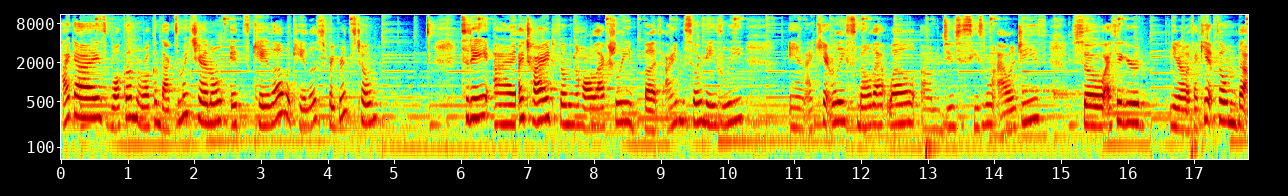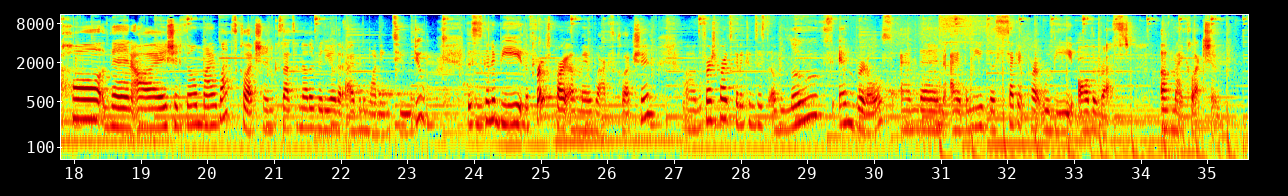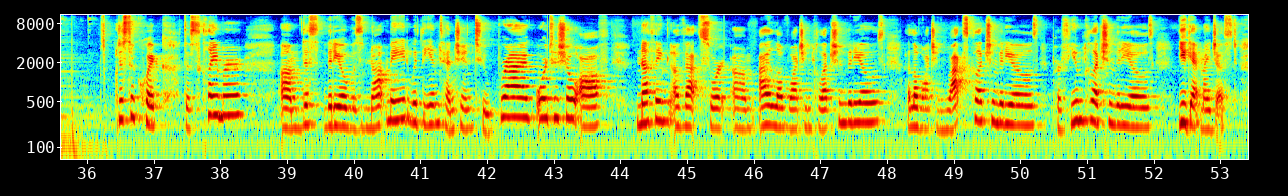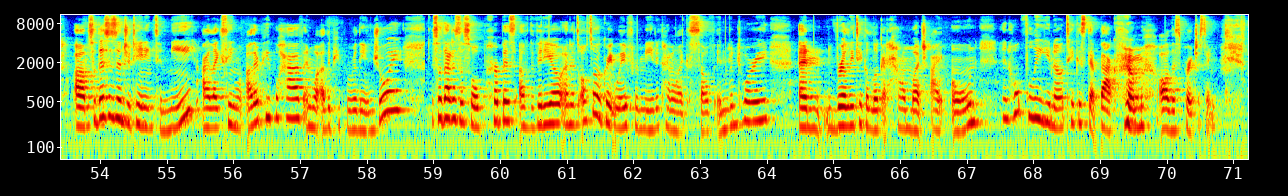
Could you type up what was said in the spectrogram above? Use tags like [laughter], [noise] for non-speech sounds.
Hi guys, welcome or welcome back to my channel. It's Kayla with Kayla's Fragranced Home. Today I, I tried filming a haul actually, but I am so nasally and I can't really smell that well um, due to seasonal allergies. So I figured, you know, if I can't film that haul, then I should film my wax collection because that's another video that I've been wanting to do. This is going to be the first part of my wax collection. Uh, the first part is going to consist of loaves and brittles, and then I believe the second part would be all the rest of my collection. Just a quick disclaimer. Um, this video was not made with the intention to brag or to show off nothing of that sort. Um, I love watching collection videos. I love watching wax collection videos, perfume collection videos, you get my gist. Um, so this is entertaining to me. I like seeing what other people have and what other people really enjoy. So that is the sole purpose of the video and it's also a great way for me to kind of like self-inventory and really take a look at how much I own and hopefully, you know, take a step back [laughs] from all this purchasing.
